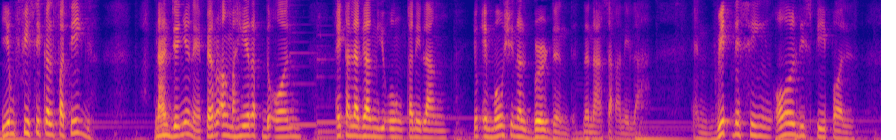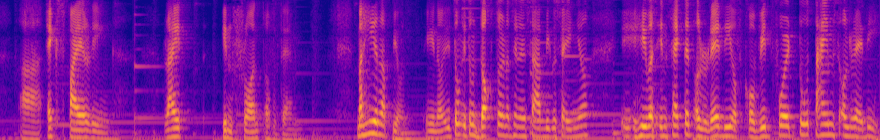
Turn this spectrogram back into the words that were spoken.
yung physical fatigue, Nandiyan yun eh. Pero ang mahirap doon ay talagang yung kanilang, yung emotional burden na nasa kanila. And witnessing all these people uh, expiring right in front of them. Mahirap yun. You know, itong, itong doctor na sinasabi ko sa inyo, he was infected already of COVID for two times already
